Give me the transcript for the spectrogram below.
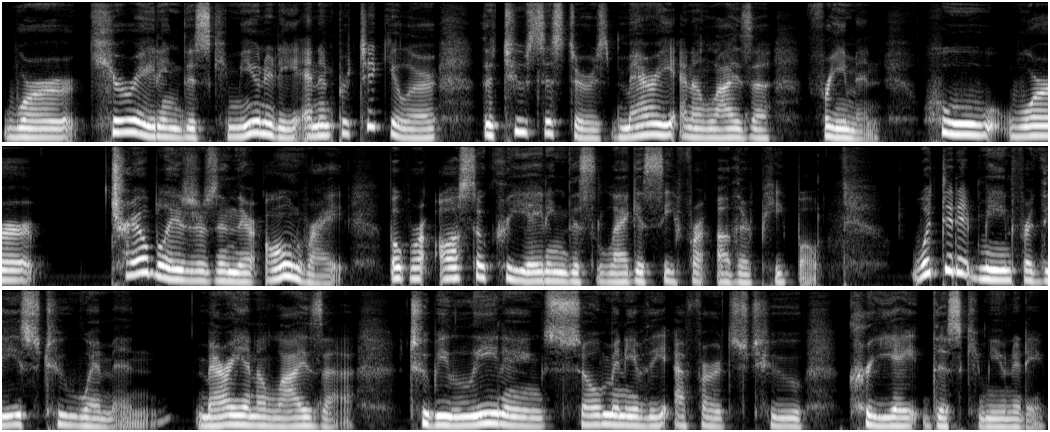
were curating this community. And in particular, the two sisters, Mary and Eliza Freeman, who were trailblazers in their own right, but were also creating this legacy for other people. What did it mean for these two women, Mary and Eliza, to be leading so many of the efforts to create this community?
